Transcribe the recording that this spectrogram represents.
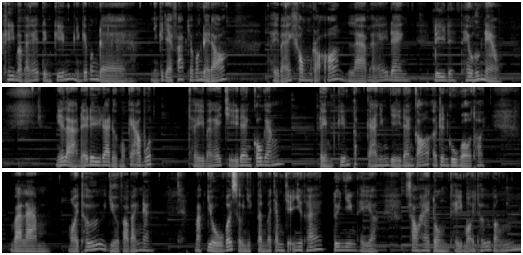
khi mà bạn ấy tìm kiếm những cái vấn đề những cái giải pháp cho vấn đề đó thì bạn ấy không rõ là bạn ấy đang đi theo hướng nào nghĩa là để đi ra được một cái output thì bạn ấy chỉ đang cố gắng tìm kiếm tất cả những gì đang có ở trên google thôi và làm mọi thứ dựa vào bản năng. Mặc dù với sự nhiệt tình và chăm chỉ như thế tuy nhiên thì ờ, sau 2 tuần thì mọi thứ vẫn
